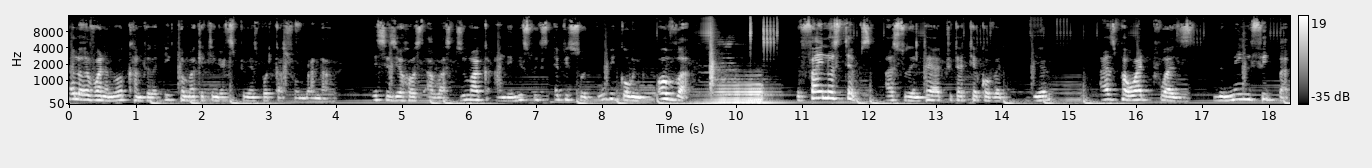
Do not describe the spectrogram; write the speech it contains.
Hello, everyone, and welcome to the Digital Marketing Experience podcast from Brander. This is your host, Avast Zumak, and in this week's episode, we'll be going over the final steps as to the entire Twitter takeover deal, as per what was the main feedback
